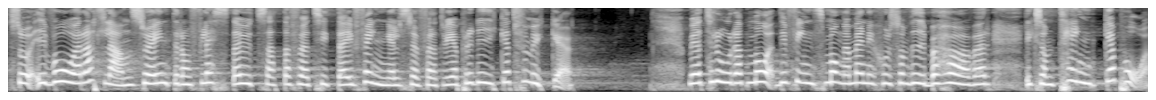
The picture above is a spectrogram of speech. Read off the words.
så i vårt land, så är inte de flesta utsatta för att sitta i fängelse för att vi har predikat för mycket. Men jag tror att det finns många människor som vi behöver liksom tänka på,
